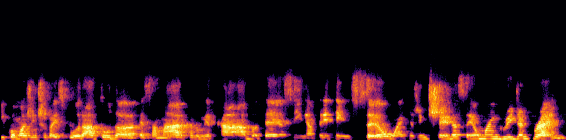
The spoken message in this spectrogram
e como a gente vai explorar toda essa marca no mercado, até assim, a pretensão é que a gente chega a ser uma ingredient brand,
